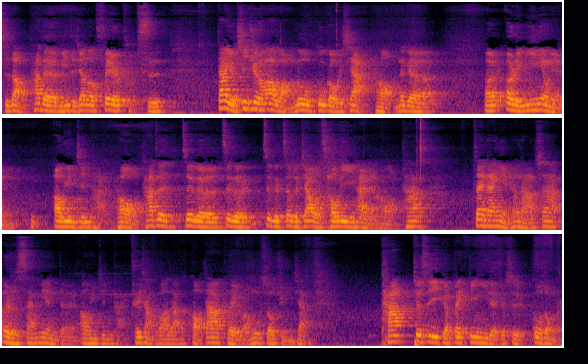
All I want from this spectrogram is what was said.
知道，他的名字叫做菲尔普斯。大家有兴趣的话，网络 Google 一下，哦，那个呃，二零一六年奥运金牌，哦，他这这个这个这个这个家伙超厉害的哦，他在那一年就拿下二十三面的奥运金牌，非常夸张，哦，大家可以网络搜寻一下。他就是一个被定义的，就是过动儿。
